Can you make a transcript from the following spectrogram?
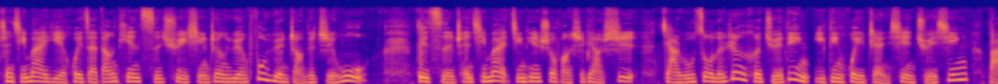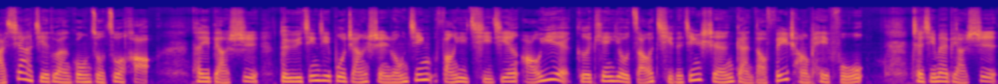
陈其迈也会在当天辞去行政院副院长的职务。对此，陈其迈今天受访时表示，假如做了任何决定，一定会展现决心，把下阶段工作做好。他也表示，对于经济部长沈荣金防疫期间熬夜、隔天又早起的精神，感到非常佩服。陈其迈表示，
